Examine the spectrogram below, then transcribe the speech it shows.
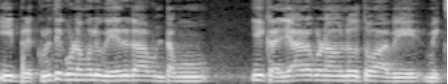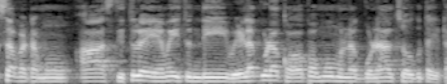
ఈ ప్రకృతి గుణములు వేరుగా ఉండటము ఈ కళ్యాణ గుణములతో అవి మిక్స్ అవ్వటము ఆ స్థితిలో ఏమైతుంది? వీళ్ళకు కూడా కోపము ఉన్న గుణాలు సోకుతాయిట.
